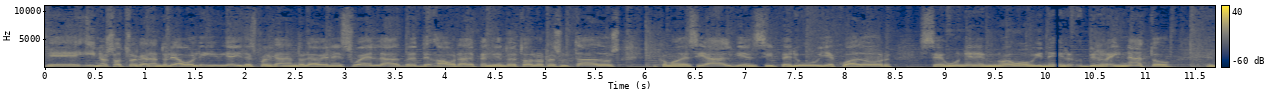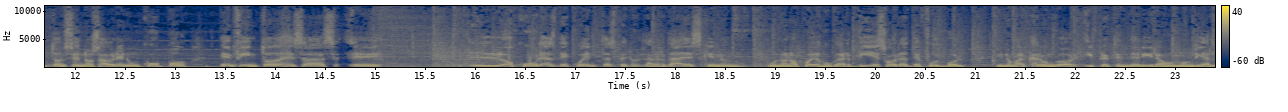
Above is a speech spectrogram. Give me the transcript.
eh, y nosotros ganándole a Bolivia y después ganándole a Venezuela, ahora dependiendo de todos los resultados, y como decía alguien, si Perú y Ecuador se unen en un nuevo virreinato, entonces nos abren un cupo, en fin, todas esas... Eh, locuras de cuentas, pero la verdad es que uno no puede jugar 10 horas de fútbol y no marcar un gol y pretender ir a un mundial.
